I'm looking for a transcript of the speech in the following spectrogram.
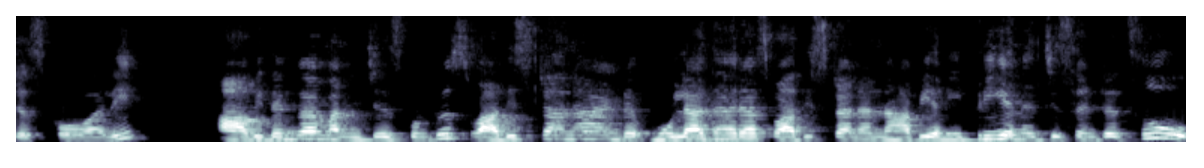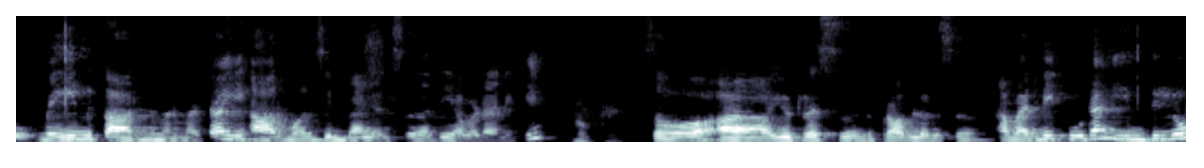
చేసుకోవాలి ఆ విధంగా మనం చేసుకుంటూ స్వాదిష్టాన అండ్ మూలాధార స్వాదిష్టాన నాభి అని త్రీ ఎనర్జీ సెంటర్స్ మెయిన్ కారణం అన్నమాట ఈ హార్మోన్స్ ఇంబ్యాలెన్స్ అది అవ్వడానికి. సో యూట్రస్ ప్రాబ్లమ్స్ అవన్నీ కూడా ఇందులో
